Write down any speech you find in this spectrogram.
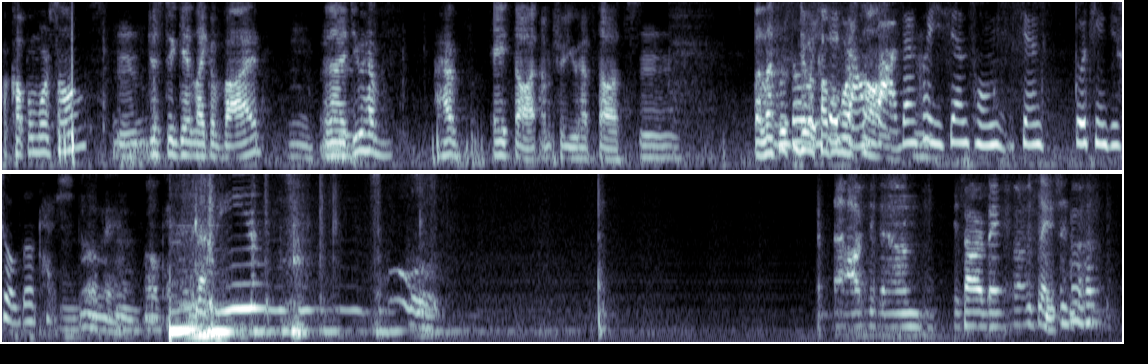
a couple more songs just to get like a vibe. And then I do have have a thought. I'm sure you have thoughts. But let's 我们 listen 都 to 有 a 一 couple 些 more 想法， songs. 但可以先从先多听几首歌开始。 OK OK，那 octave guitar bass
